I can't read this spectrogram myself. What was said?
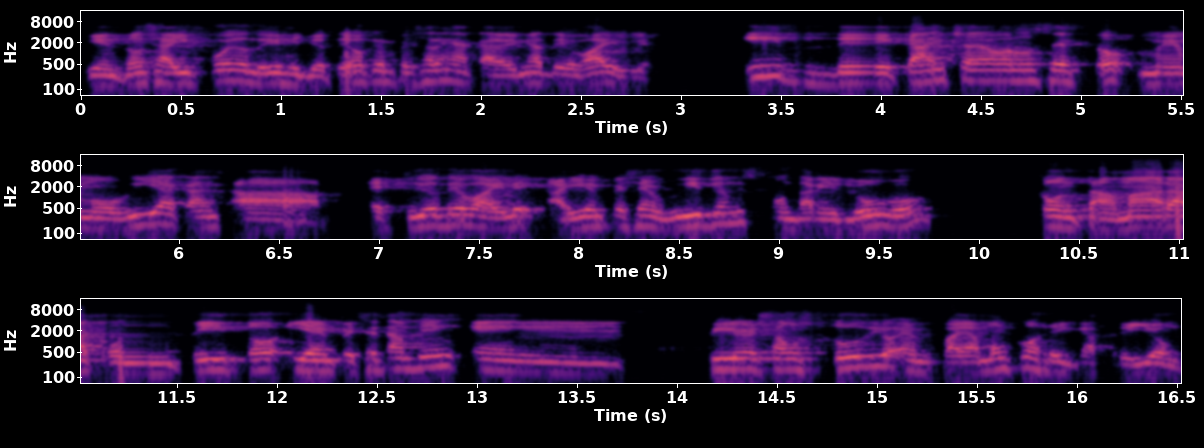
Y entonces ahí fue donde dije, yo tengo que empezar en academias de baile. Y de cancha de baloncesto me moví a, a estudios de baile. Ahí empecé en Rhythms con Dani Lugo, con Tamara, con Tito. Y empecé también en Peer Sound Studio en Bayamón con Rick Castrillón.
